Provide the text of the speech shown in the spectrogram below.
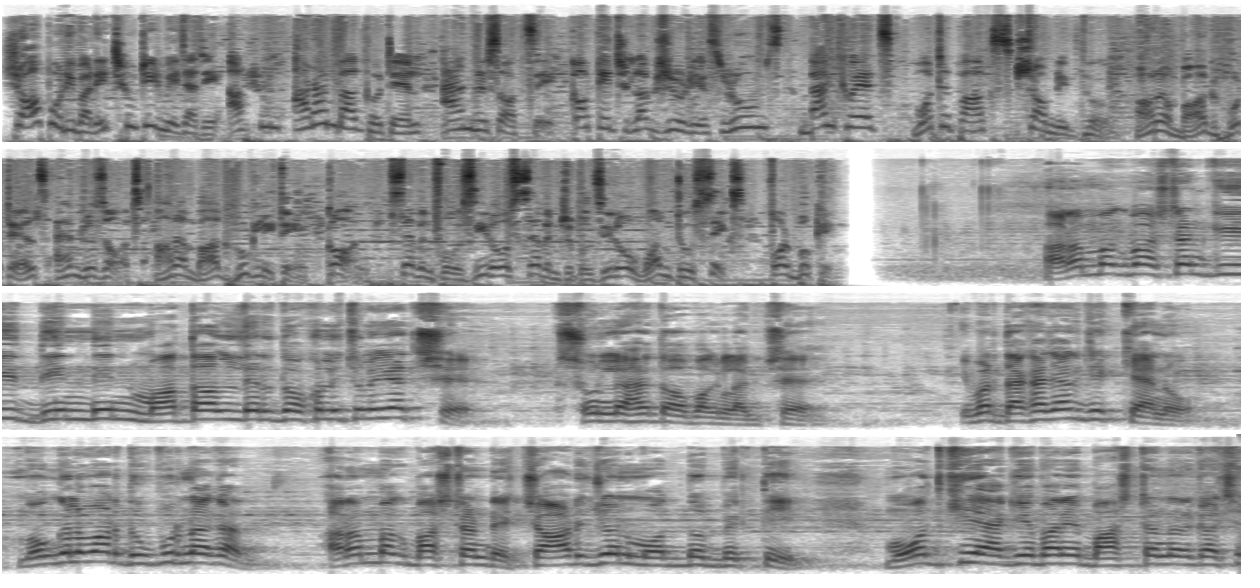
সপরিবারে ছুটির মেজাজে আসুন আরামবাগ হোটেল অ্যান্ড রিসর্টসে। Cottage luxurious rooms banquets water parks সমৃদ্ধ। Arambag Hotels and Resorts, Arambag Hooghly Call 740 for booking. Arambagh bus stand কি দিন দিন মাতালদের দখলে চলে যাচ্ছে? শুনলে হয়তো অবাক লাগছে। এবার দেখা যাক যে কেন। মঙ্গলবার দুপুর নাগাদ আরামবাগ বাসস্ট্যান্ডে চারজন মদ্যপ ব্যক্তি মদ খেয়ে একেবারে বাসস্ট্যান্ডের কাছে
